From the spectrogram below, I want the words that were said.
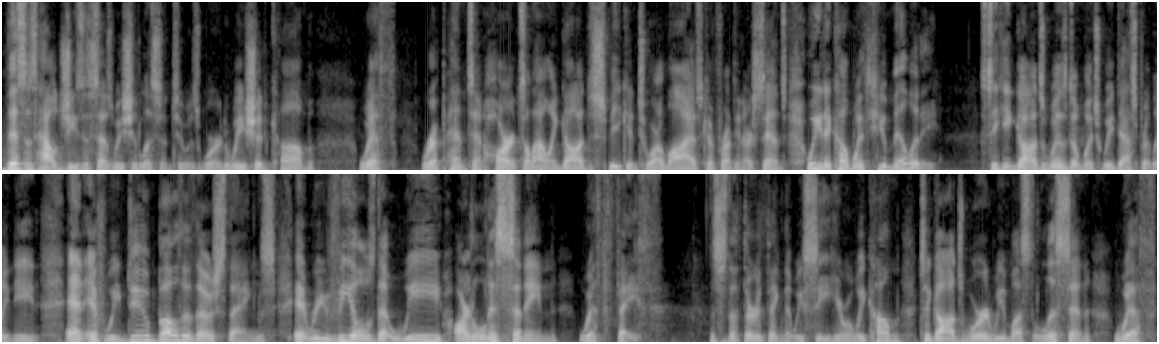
This is how Jesus says we should listen to his word. We should come with repentant hearts, allowing God to speak into our lives, confronting our sins. We need to come with humility seeking God's wisdom, which we desperately need. And if we do both of those things, it reveals that we are listening with faith. This is the third thing that we see here. When we come to God's word, we must listen with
